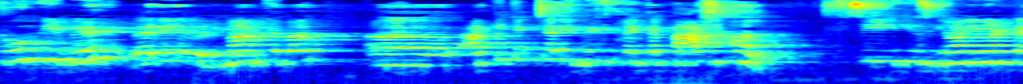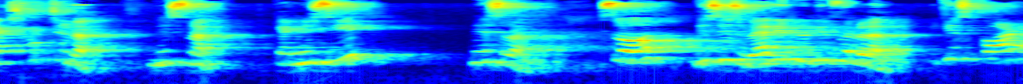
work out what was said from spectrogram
tomb he built very remarkable uh, architecture he built like a Taj Mahal. See, it is given in your textbook children. This one. Can you see? This one. So, this is very beautiful one. It is called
